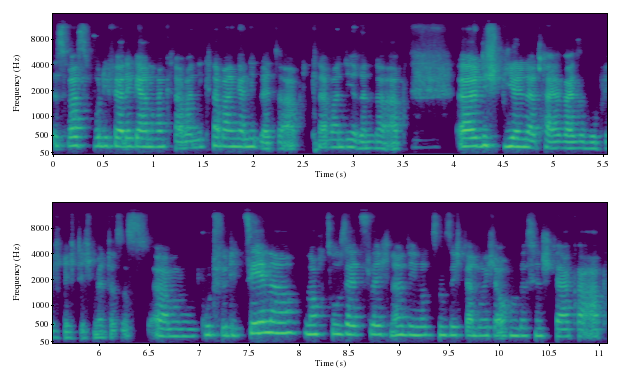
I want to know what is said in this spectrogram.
ist was, wo die Pferde gerne dran knabbern. Die knabbern gerne die Blätter ab, die knabbern die Rinder ab. Äh, die spielen da teilweise wirklich richtig mit. Das ist ähm, gut für die Zähne noch zusätzlich. Ne? Die nutzen sich dadurch auch ein bisschen stärker ab.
